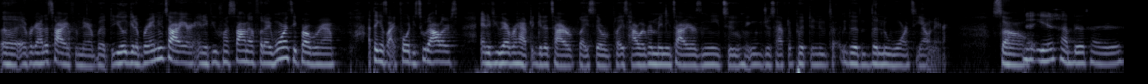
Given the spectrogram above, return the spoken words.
uh, ever got a tire from there, but you'll get a brand new tire. And if you sign up for their warranty program, I think it's like forty two dollars. And if you ever have to get a tire replaced, they'll replace however many tires you need to, and you just have to put the new t- the, the new warranty on there. So Yeah, that's how Bill Tire is.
